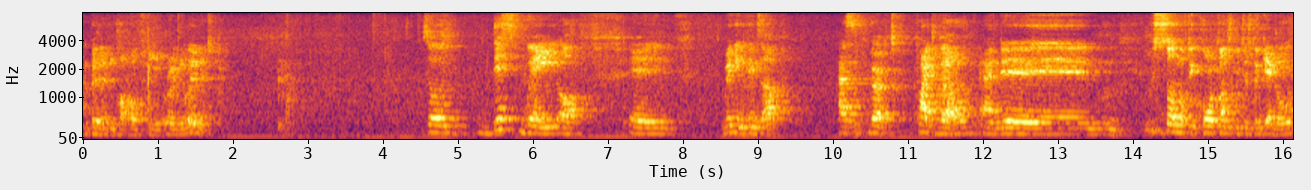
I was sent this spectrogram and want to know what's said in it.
and put it on top of the original image. So this way of uh, rigging things up has worked quite well and uh, some of the core contributors to GEGL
